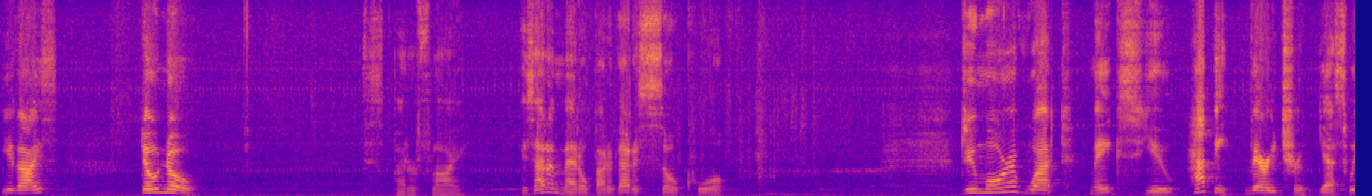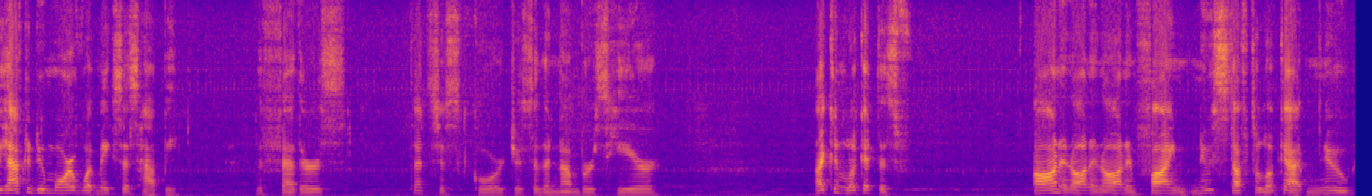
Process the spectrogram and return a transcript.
you guys? Don't know. This butterfly. Is that a metal butter? That is so cool. Do more of what makes you happy. Very true. Yes, we have to do more of what makes us happy. The feathers. That's just gorgeous. And the numbers here. I can look at this on and on and on and find new stuff to look at. New.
